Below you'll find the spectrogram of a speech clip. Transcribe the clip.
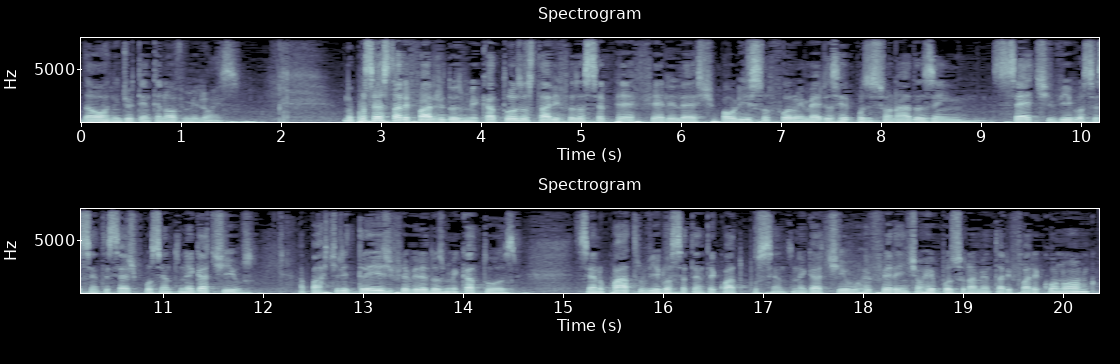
da ordem de 89 milhões. No processo tarifário de 2014, as tarifas da CPFL Leste Paulista foram em médias reposicionadas em 7,67% negativos, a partir de 3 de fevereiro de 2014, sendo 4,74% negativo referente ao reposicionamento tarifário econômico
